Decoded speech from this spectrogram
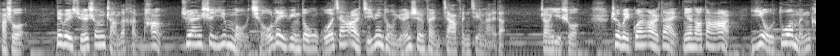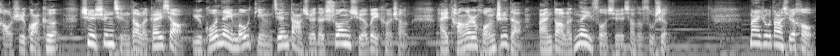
他说，那位学生长得很胖，居然是以某球类运动国家二级运动员身份加分进来的。张毅说，这位官二代念到大二，已有多门考试挂科，却申请到了该校与国内某顶尖大学的双学位课程，还堂而皇之地搬到了那所学校的宿舍。迈入大学后，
